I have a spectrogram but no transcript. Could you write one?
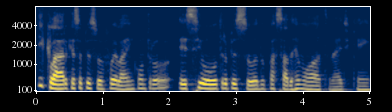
E claro que essa pessoa foi lá e encontrou esse outra pessoa do passado remoto, né? De quem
